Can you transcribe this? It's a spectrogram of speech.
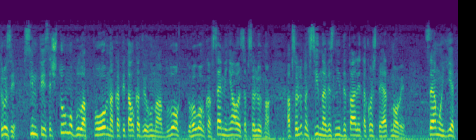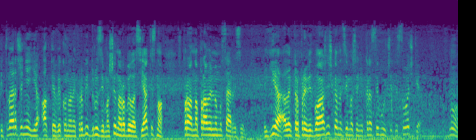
Друзі, 7 тисяч тому була повна капіталка двигуна, блок, головка, все мінялось абсолютно. Абсолютно всі навісні деталі також стоять нові. Цьому є підтвердження, є акти виконаних робіт. Друзі, машина робилась якісно на правильному сервісі. Є електропривід багажничка на цій машині, красивучі дисочки. Ну,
